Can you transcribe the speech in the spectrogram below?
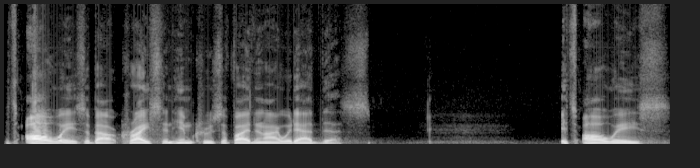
It's always about Christ and Him crucified, and I would add this. It's always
